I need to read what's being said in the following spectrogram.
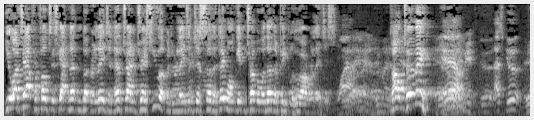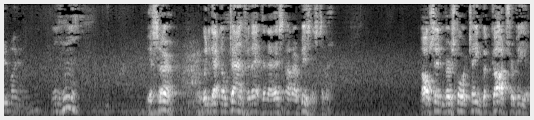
You watch out for folks that's got nothing but religion. They'll try to dress you up with religion just so that they won't get in trouble with other people who are religious. Wow. Talk to me. Yeah. That's good. Mm-hmm. Yes, sir. We've got no time for that tonight. That's not our business tonight. Paul said in verse 14, but God forbid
